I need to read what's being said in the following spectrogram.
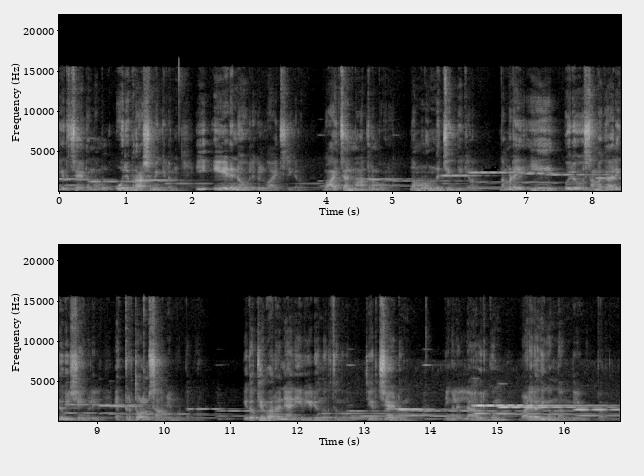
തീർച്ചയായിട്ടും നമ്മൾ ഒരു പ്രാവശ്യമെങ്കിലും ഈ ഏഴ് നോവലുകൾ വായിച്ചിരിക്കണം. വായിച്ചാൽ മാത്രം പോരാ. നമ്മളൊന്ന് ചിന്തിക്കണം. നമ്മുടെ ഈ ഒരു സമകാലിക വിഷയങ്ങളിൽ എത്രത്തോളം സാമ്യമുണ്ടെന്ന്. ഇതൊക്കെ പറഞ്ഞ് ഞാൻ ഈ വീഡിയോ നിർത്തുന്നു. തീർച്ചയായിട്ടും നിങ്ങളെല്ലാവർക്കും വളരെയധികം നന്ദിയും പറഞ്ഞു.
